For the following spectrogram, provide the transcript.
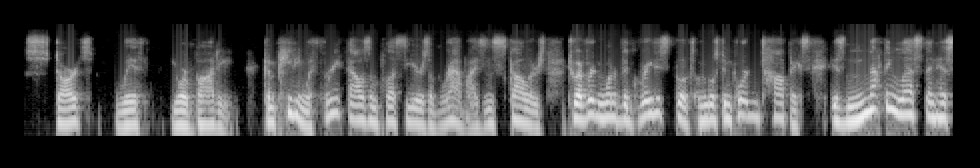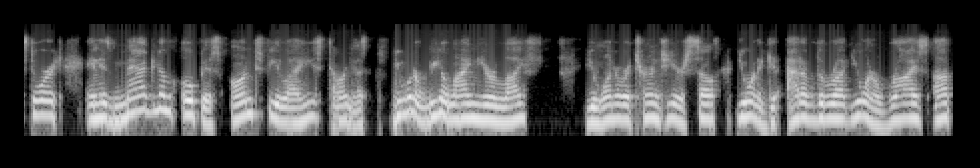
starts with your body competing with 3,000 plus years of rabbis and scholars to have written one of the greatest books on the most important topics is nothing less than historic. In his magnum opus on tefillah, he's telling us you want to realign your life, you want to return to yourself, you want to get out of the rut, you want to rise up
